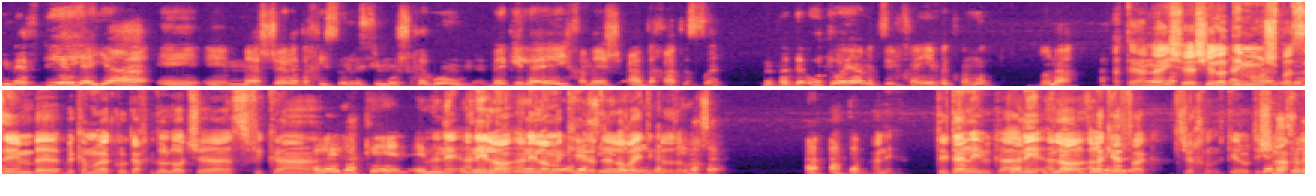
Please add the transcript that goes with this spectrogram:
אם FDA היה אה, אה, מאשר את החיסון לשימוש חירום בגילאי 5 עד 11, בוודאות הוא היה מציל חיים בכמות גדולה. הטענה היא שיש ילדים מאושפזים בכמויות כל כך גדולות שהספיקה... כרגע כן. אני- לא- לא מכיר את זה, לא ראיתי כזה דבר. אה, תיתן לי, לא, על הכיפאק, כאילו תשלח על.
